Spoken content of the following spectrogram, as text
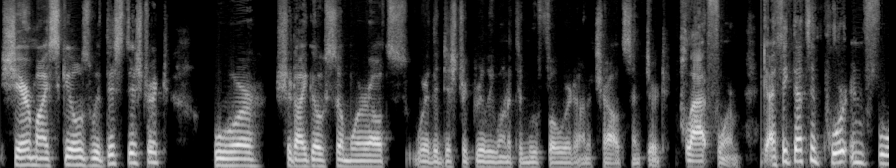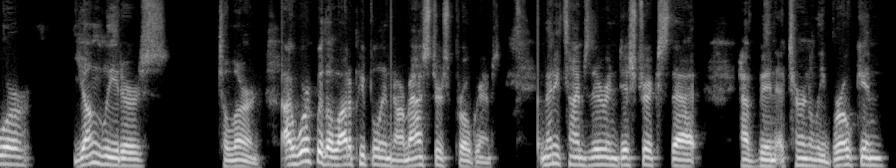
share my skills with this district or should i go somewhere else where the district really wanted to move forward on a child-centered platform? I think that's important for young leaders to learn. I work with a lot of people in our master's programs. Many times they're in districts that have been eternally broken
